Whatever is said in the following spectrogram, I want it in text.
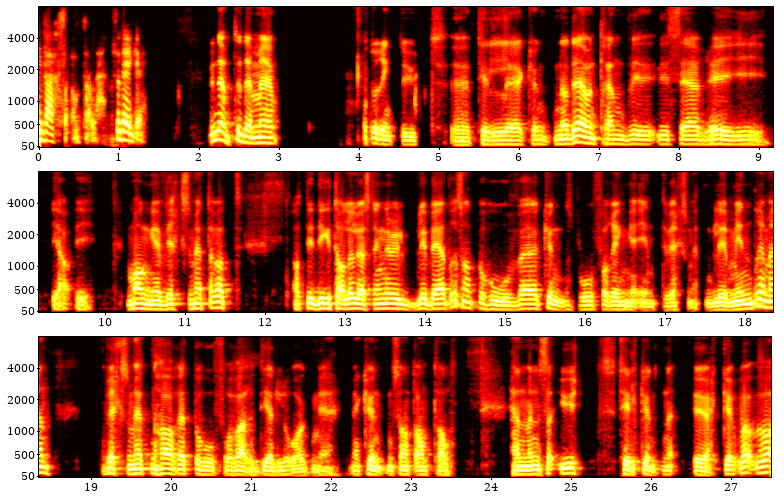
i hver samtale. Så det er gøy. Du nevnte det med at du ringte ut til kundene. og Det er jo en trend vi, vi ser i, ja, i mange virksomheter at, at de digitale løsningene vil bli bedre, sånn at behovet, kundens behov for å ringe inn til virksomheten blir mindre. Men virksomheten har et behov for å være i dialog med, med kunden, sånn at antall henvendelser ut til kundene øker. Hva, hva,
